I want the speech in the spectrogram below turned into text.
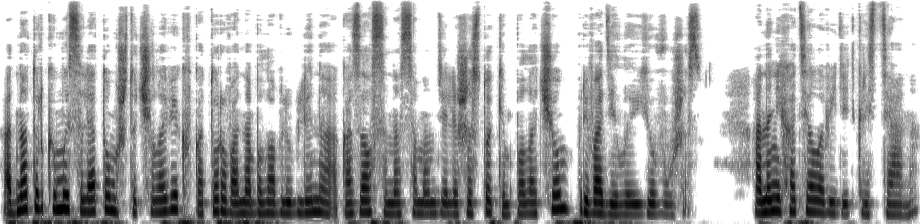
Одна только мысль о том, что человек, в которого она была влюблена, оказался на самом деле жестоким палачом, приводила ее в ужас. Она не хотела видеть Кристиана.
